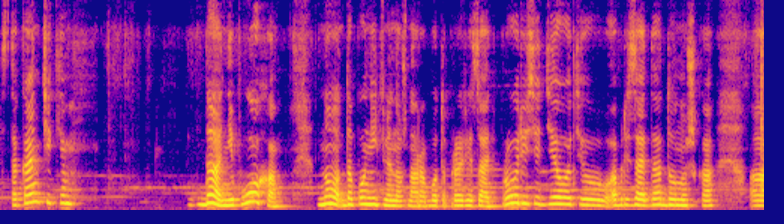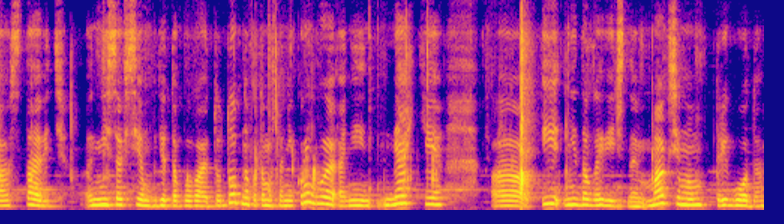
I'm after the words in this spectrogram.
Стаканчики да, неплохо, но дополнительно нужна работа прорезать прорези делать, э, обрезать да, донышко, а, ставить не совсем где-то бывает удобно, потому что они круглые, они мягкие а, и недолговечные. Максимум 3 года.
